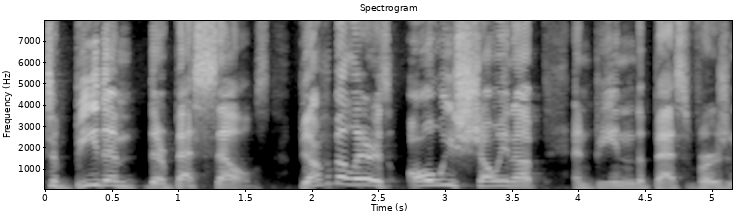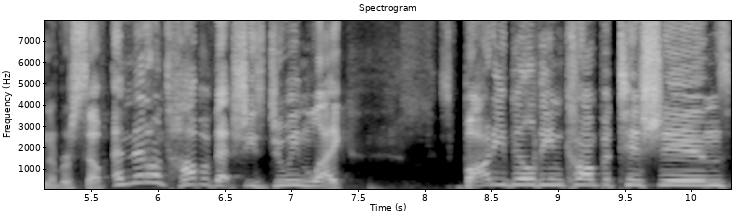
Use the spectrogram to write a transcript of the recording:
to be them their best selves. Bianca Belair is always showing up and being the best version of herself. And then on top of that, she's doing like bodybuilding competitions,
